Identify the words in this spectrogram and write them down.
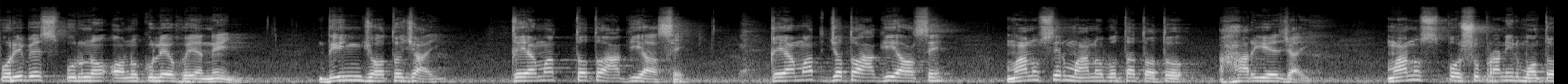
পরিবেশ পূর্ণ অনুকূলে হয়ে নেই। দিন যত যায়, কেয়ামাত তত আগিয়ে আসে। কেয়ামাত যত আগিয়ে আসে মানুষের মানবতা তত হারিয়ে যায়। মানুষ পশু প্রাণীর মতো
